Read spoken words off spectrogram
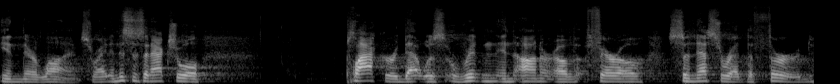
in their lives, right? And this is an actual placard that was written in honor of Pharaoh Senuseret III.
